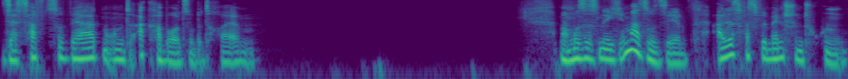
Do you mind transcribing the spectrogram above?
sesshaft zu werden und Ackerbau zu betreiben. Man muss es nicht immer so sehen. Alles, was wir Menschen tun,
